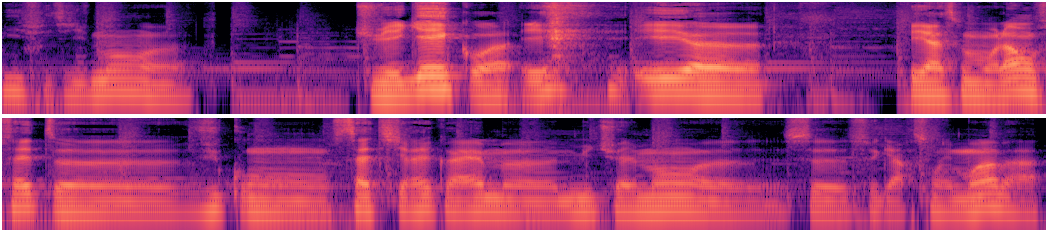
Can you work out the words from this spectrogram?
oui effectivement tu es gay quoi. Et et, et à ce moment-là en fait vu qu'on s'attirait quand même mutuellement ce, garçon et moi bah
